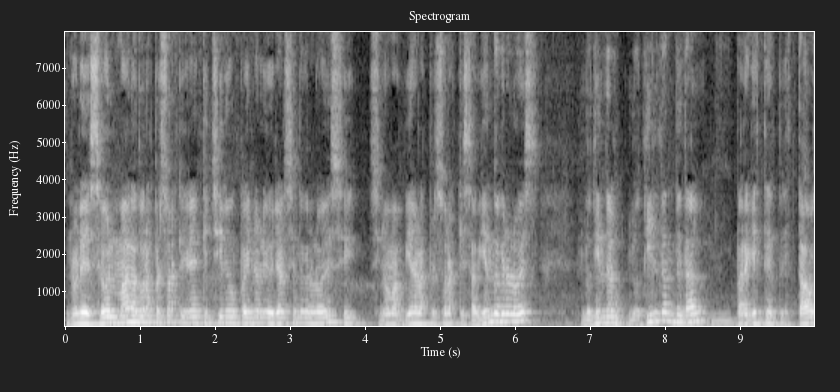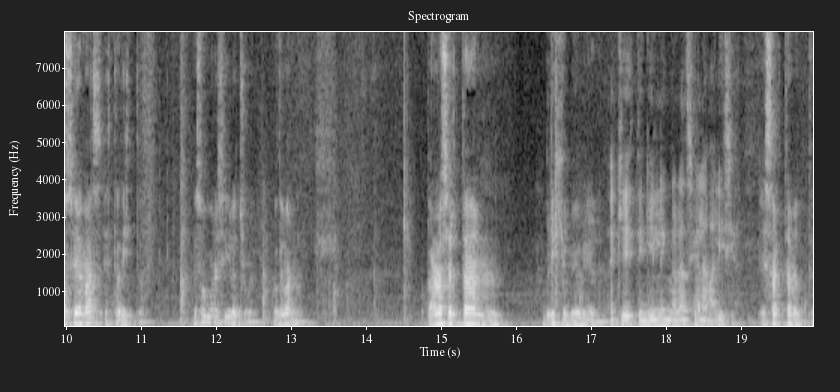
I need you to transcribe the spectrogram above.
no le deseo el mal a todas las personas que creen que Chile es un país neoliberal siendo que no lo es, sí, sino más bien a las personas que sabiendo que no lo es, lo tildan, lo tildan de tal para que este Estado sea más estatista. Eso bueno sí que lo chupan, los demás no. Para no ser tan brigio, en mi opinión. Hay que distinguir la ignorancia de la malicia. Exactamente.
